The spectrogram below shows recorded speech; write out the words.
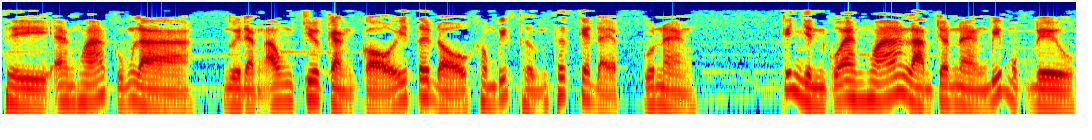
thì An Hóa cũng là người đàn ông chưa cằn cỗi tới độ không biết thưởng thức cái đẹp của nàng. Cái nhìn của An Hóa làm cho nàng biết một điều,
